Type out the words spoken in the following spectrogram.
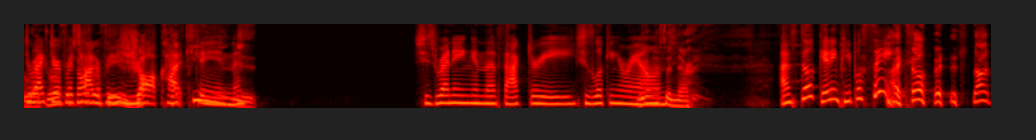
Director of photography, Jacques Haitkin. She's running in the factory. She's looking around. We don't have to narrate. I'm still getting people synced. I know but it's not.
